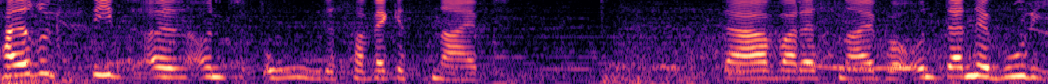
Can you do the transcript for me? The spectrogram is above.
Fallrückzieht äh, und... Oh, das war weggesniped. Da war der Sniper. Und dann der Booty.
